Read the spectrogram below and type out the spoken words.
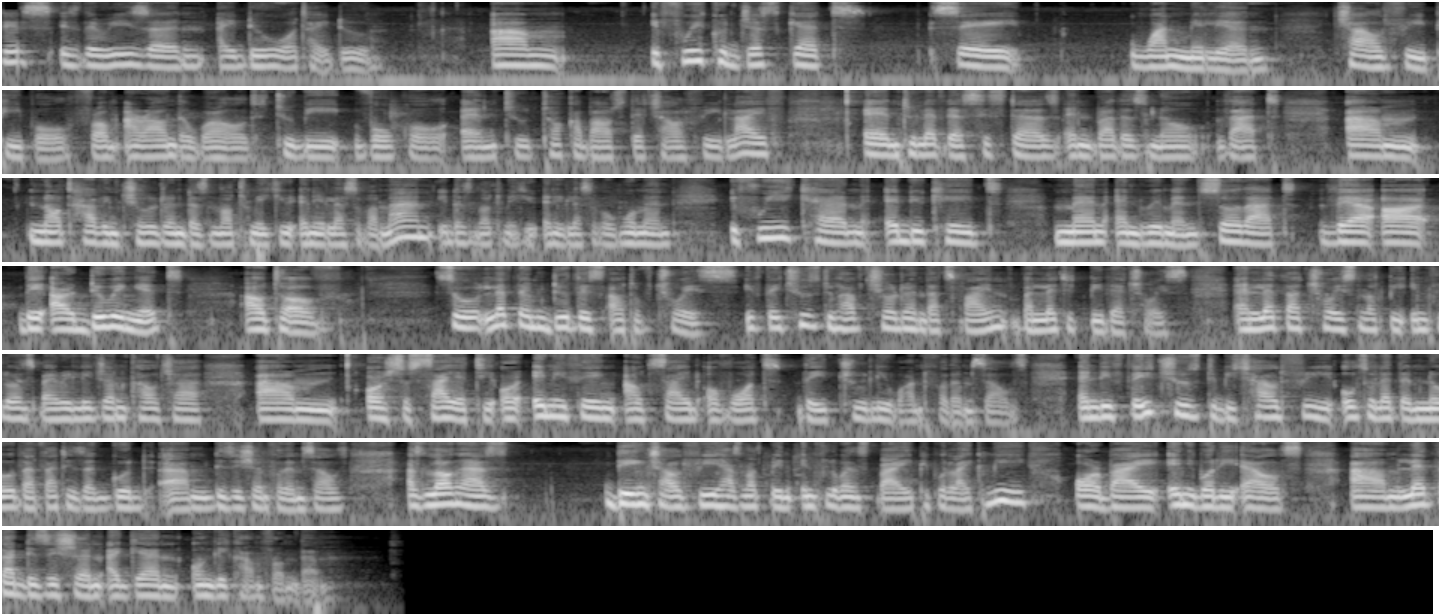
This is the reason I do what I do. Um, if we could just get, say, 1 million child free people from around the world to be vocal and to talk about their child free life and to let their sisters and brothers know that um, not having children does not make you any less of a man. It does not make you any less of a woman. If we can educate men and women so that there are they are doing it out of so let them do this out of choice. If they choose to have children, that's fine, but let it be their choice. And let that choice not be influenced by religion, culture, um, or society, or anything outside of what they truly want for themselves. And if they choose to be child free, also let them know that that is a good um, decision for themselves, as long as being child free has not been influenced by people like me or by anybody else. Um, let that decision again only come from them.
